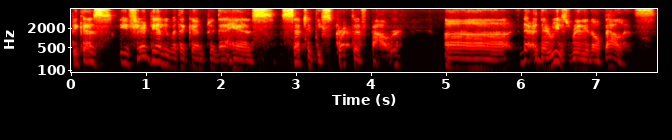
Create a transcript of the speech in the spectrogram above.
because if you're dealing with a country that has such a destructive power uh, there there is really no balance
